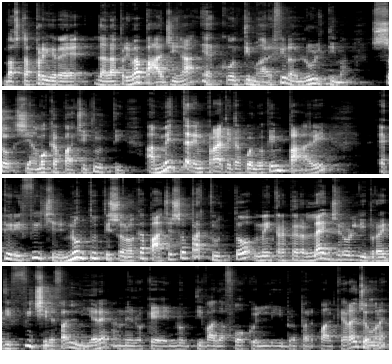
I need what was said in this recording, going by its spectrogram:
Basta aprire dalla prima pagina e continuare fino all'ultima. So, siamo capaci tutti. A mettere in pratica quello che impari è più difficile, non tutti sono capaci, soprattutto mentre per leggere un libro è difficile fallire, a meno che non ti vada a fuoco il libro per qualche ragione,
